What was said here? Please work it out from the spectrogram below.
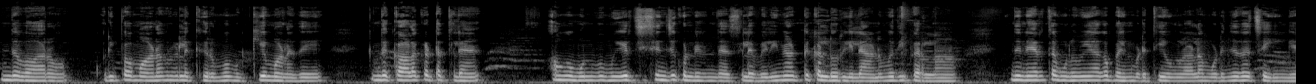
இந்த வாரம் குறிப்பாக மாணவர்களுக்கு ரொம்ப முக்கியமானது. இந்த காலகட்டத்தில் அவங்க முன்பு முயற்சி செஞ்சு கொண்டிருந்த சில வெளிநாட்டு கல்லூரியில் அனுமதி பெறலாம். இந்த நேரத்தை முழுமையாக பயன்படுத்தி உங்களால் முடிஞ்சதை செய்யுங்க.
